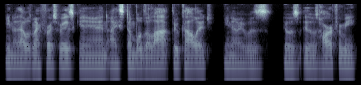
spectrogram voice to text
You know, that was my first risk and I stumbled a lot through college. You know, it was it was it was hard for me.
